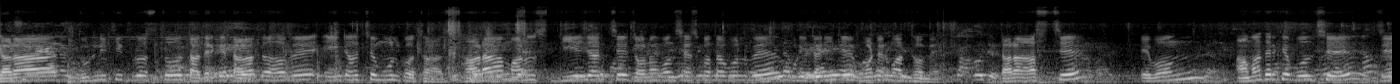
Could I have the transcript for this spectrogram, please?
যারা দুর্নীতিগ্রস্ত, তাদেরকে তাড়াতে হবে। এইটা হচ্ছে মূল কথা। সারা মানুষ দিয়ে যাচ্ছে, জনগণ শেষ কথা বলবে কুড়ি তারিখে ভোটের মাধ্যমে। তারা আসছে এবং আমাদেরকে বলছে যে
